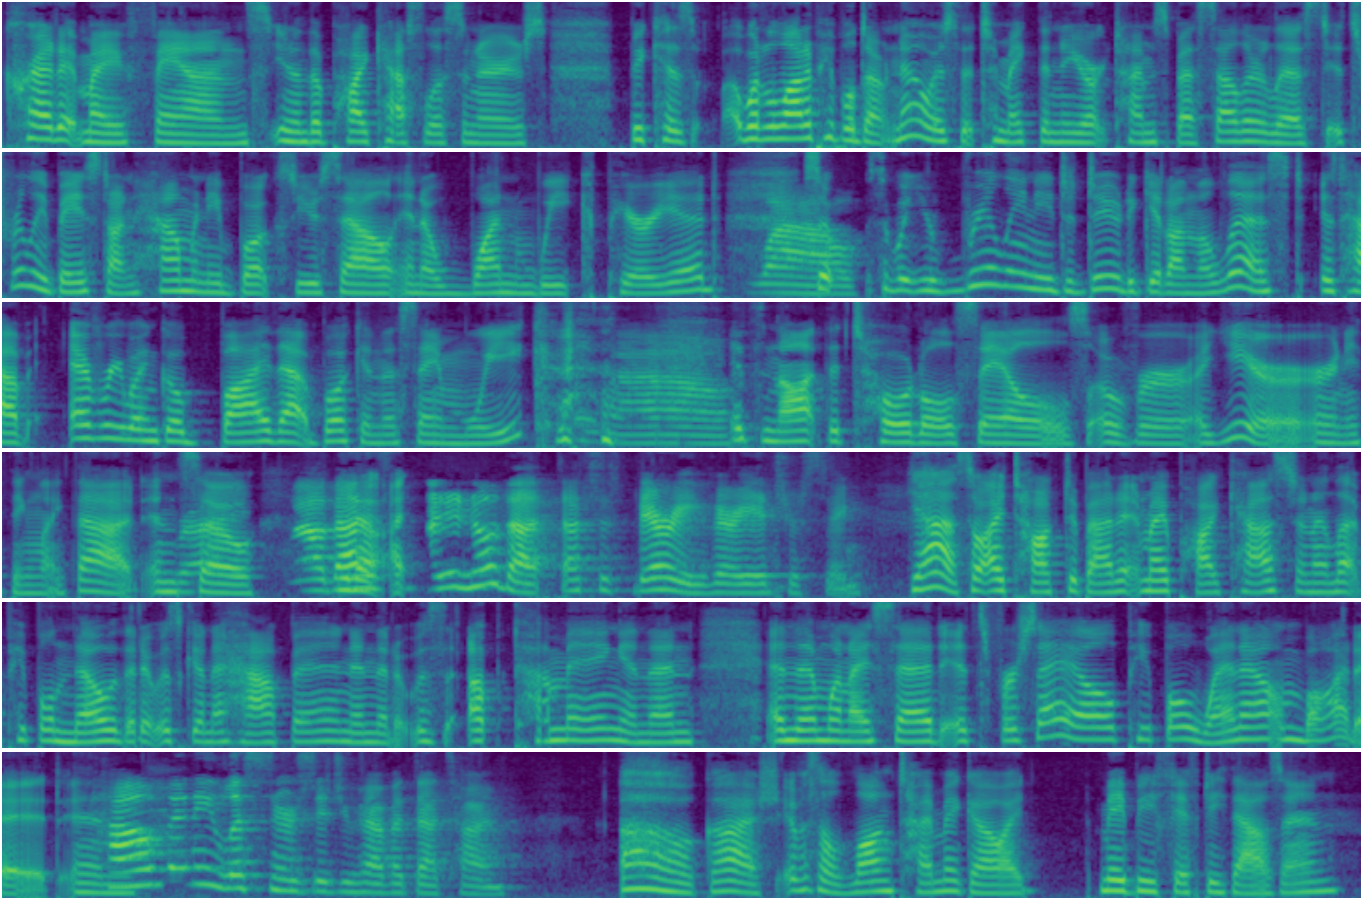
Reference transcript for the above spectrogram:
credit my fans, you know, the podcast listeners, because what a lot of people don't know is that to make the New York Times bestseller list, it's really based on how many books you sell in a one week period. Wow. So, so what you really need to do to get on the list is have everyone go buy that book in the same week. Wow. it's not the total sales over a year or anything like that. And so, Wow, you that know, is- I- I didn't know that. That's just very, very interesting. Yeah, so I talked about it in my podcast and I let people know that it was going to happen and that it was upcoming and then and then when I said it's for sale, people went out and bought it. And How many listeners did you have at that time? oh gosh, it was a long time ago. I maybe 50,000.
